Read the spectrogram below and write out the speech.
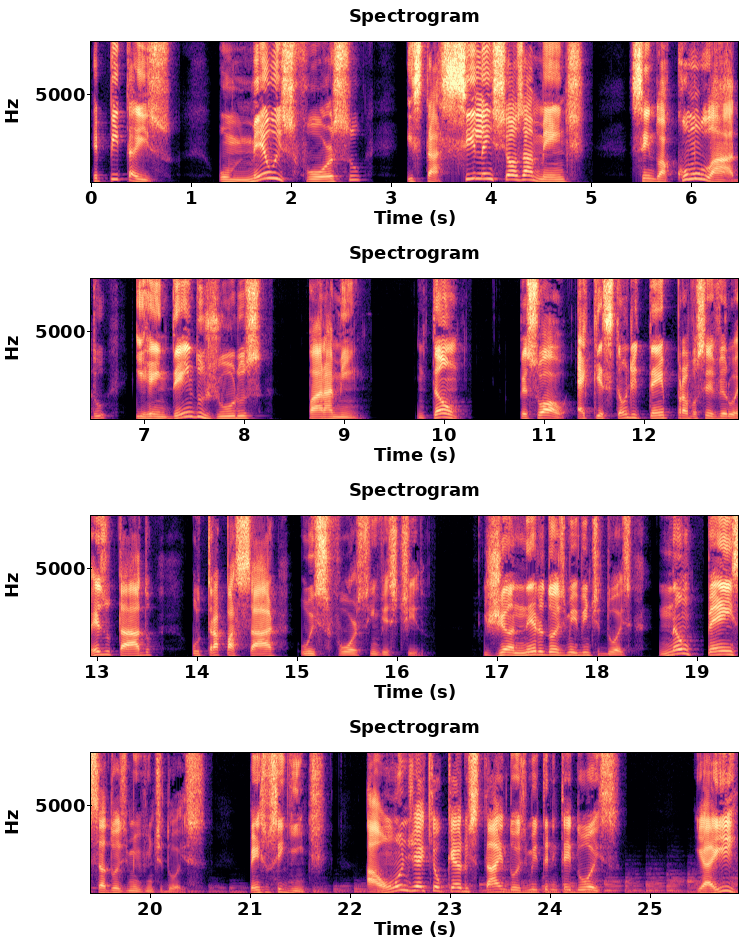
Repita isso. O meu esforço está silenciosamente sendo acumulado e rendendo juros para mim. Então, pessoal, é questão de tempo para você ver o resultado ultrapassar o esforço investido. Janeiro de 2022. Não pensa 2022. Pensa o seguinte: aonde é que eu quero estar em 2032? E aí,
